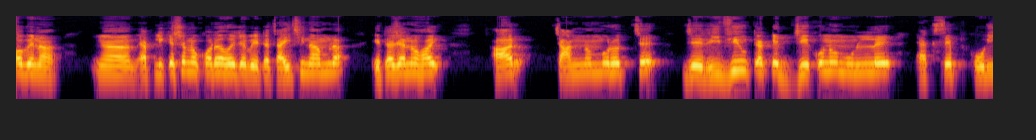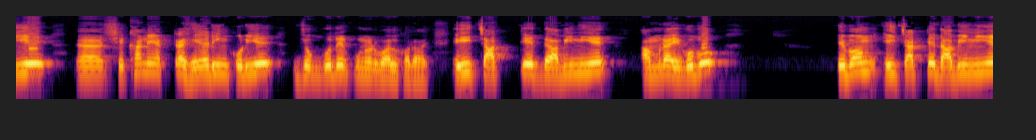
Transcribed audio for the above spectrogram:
হবে না অ্যাপ্লিকেশনও করা হয়ে যাবে, এটা চাইছি না আমরা, এটা যেন হয়। আর চার নম্বর হচ্ছে যে রিভিউটাকে যে কোনো মূল্যে অ্যাকসেপ্ট করিয়ে সেখানে একটা হেয়ারিং করিয়ে যোগ্যদের পুনর্বহাল করা হয়। এই চারটে দাবি নিয়ে আমরা এগোবো এবং এই চারটে দাবি নিয়ে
